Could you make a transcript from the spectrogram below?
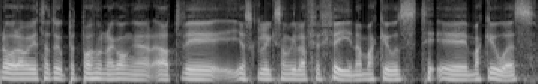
då, det har vi tagit upp ett par hundra gånger, att vi, jag skulle liksom vilja förfina MacOS. Eh, MacOS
